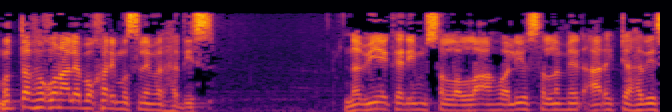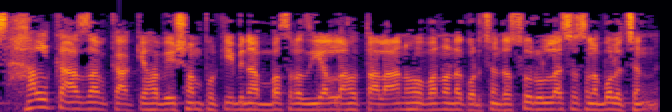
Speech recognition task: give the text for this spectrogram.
মোত্তাফাকুন আলে বখারি মুসলিমের হাদিস। নবী করিম সাল্লামের আরেকটা হাদিস, হালকা আজাব কাকে হবে সম্পর্কে বিন আব্বাস রাজি আল্লাহ তালাহ বর্ণনা করছেন। রসুল্লাহাম বলেছেন,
